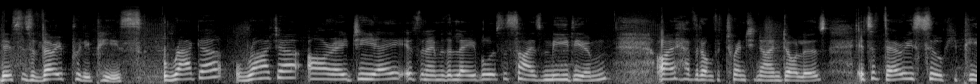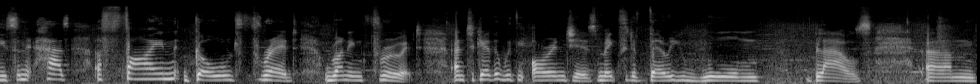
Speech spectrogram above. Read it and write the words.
This is a very pretty piece. Raga, Raja, R-A-G-A is the name of the label. It's a size medium. I have it on for $29. It's a very silky piece and it has a fine gold thread running through it. And together with the oranges makes it a very warm blouse. Um,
